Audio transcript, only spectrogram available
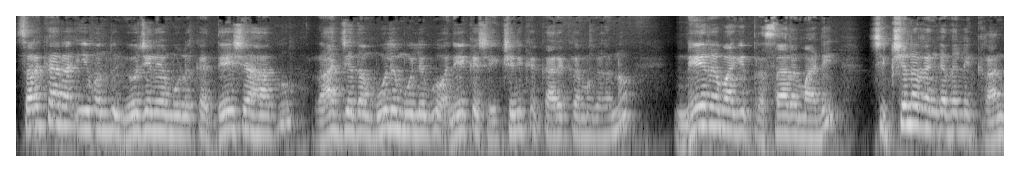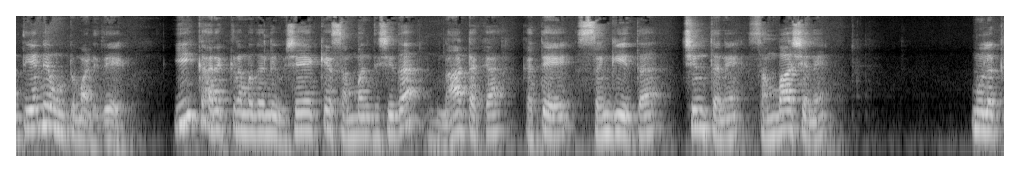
ಸರ್ಕಾರ ಈ ಒಂದು ಯೋಜನೆಯ ಮೂಲಕ ದೇಶ ಹಾಗೂ ರಾಜ್ಯದ ಮೂಲೆ ಮೂಲೆಗೂ ಅನೇಕ ಶೈಕ್ಷಣಿಕ ಕಾರ್ಯಕ್ರಮಗಳನ್ನು ನೇರವಾಗಿ ಪ್ರಸಾರ ಮಾಡಿ ಶಿಕ್ಷಣ ರಂಗದಲ್ಲಿ ಕ್ರಾಂತಿಯನ್ನೇ ಉಂಟು ಮಾಡಿದೆ ಈ ಕಾರ್ಯಕ್ರಮದಲ್ಲಿ ವಿಷಯಕ್ಕೆ ಸಂಬಂಧಿಸಿದ ನಾಟಕ, ಕತೆ, ಸಂಗೀತ, ಚಿಂತನೆ, ಸಂಭಾಷಣೆ ಮೂಲಕ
